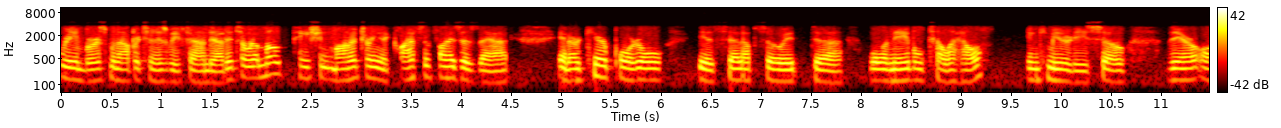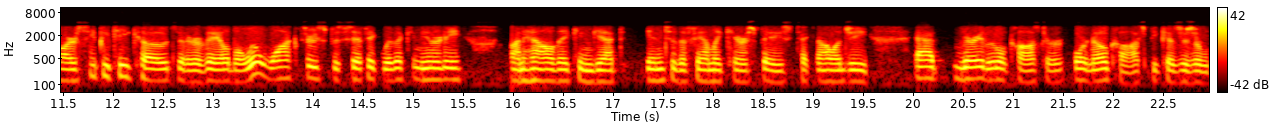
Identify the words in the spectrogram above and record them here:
reimbursement opportunities we found out. It's a remote patient monitoring. It classifies as that, and our care portal is set up so it uh, will enable telehealth in communities. So there are CPT codes that are available. We'll walk through specific with a community on how they can get into the family care space technology at very little cost or, or no cost because there's a,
